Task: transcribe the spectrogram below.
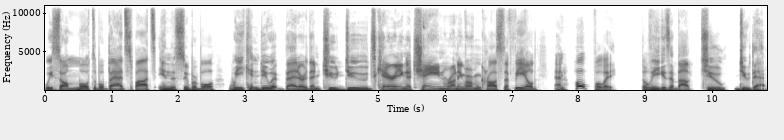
We saw multiple bad spots in the Super Bowl. We can do it better than two dudes carrying a chain running from across the field. And hopefully, the league is about to do that.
